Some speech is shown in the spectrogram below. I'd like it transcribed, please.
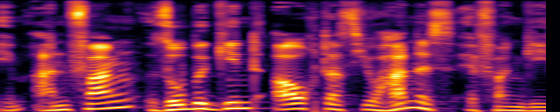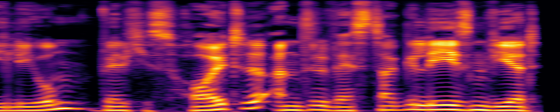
Im Anfang, so beginnt auch das Johannesevangelium, welches heute an Silvester gelesen wird,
